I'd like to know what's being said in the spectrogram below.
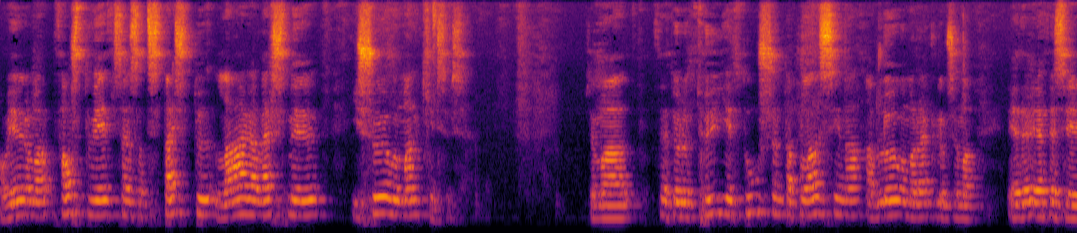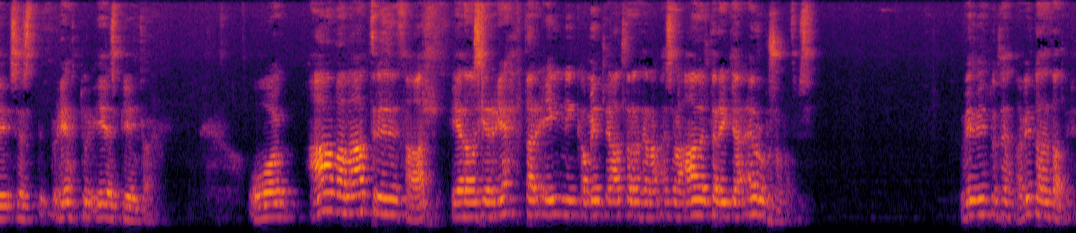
Og við erum að fást við stærstu lagaversmiðu í sögu mannkynsins sem að þetta eru töyið þúsunda blaðsina af lögum og reglum sem að er, er þessi sagt, réttur ESB í dag og aðal atriðið þar er að það sé réttar eining á milli allara þessara aðeldaríkja Európa-samfattins. Við vitum þetta, við vitum þetta allir.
